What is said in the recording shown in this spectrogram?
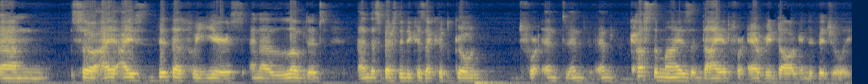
Um, so I, I did that for years and I loved it, and especially because I could go for and, and and customize a diet for every dog individually.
